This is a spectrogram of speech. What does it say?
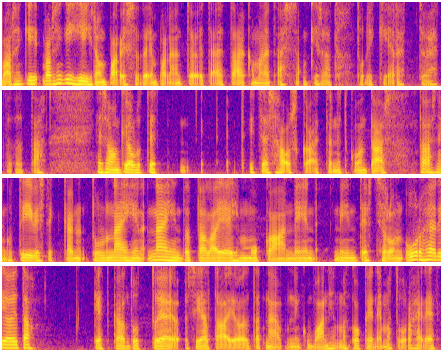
varsinkin, varsinkin hiihdon parissa tein paljon töitä, että aika monet SM-kisat tuli kierrettyä. Että tota, ja se onkin ollut itse asiassa hauskaa, että nyt kun on taas, taas niin kuin tiivisti käynyt, tullut näihin, näihin tota lajeihin mukaan, niin, niin tietysti siellä on urheilijoita, ketkä on tuttuja sieltä ajoilta, nämä niin kuin vanhimmat kokeneemmat urheilijat.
